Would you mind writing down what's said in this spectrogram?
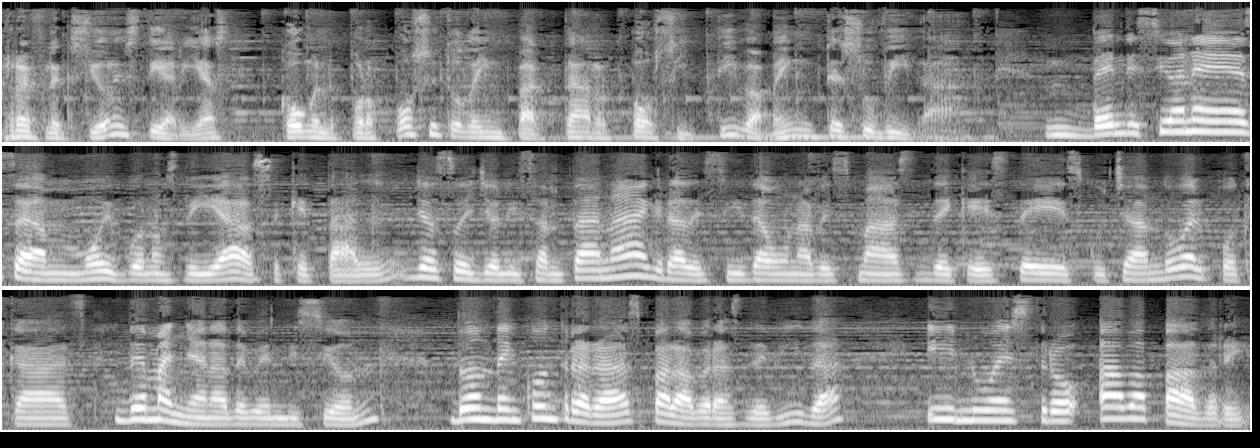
Reflexiones diarias con el propósito de impactar positivamente su vida. Bendiciones, ah, muy buenos días, ¿qué tal? Yo soy Yoli Santana, agradecida una vez más de que esté escuchando el podcast de Mañana de Bendición, donde encontrarás palabras de vida y nuestro Abba Padre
